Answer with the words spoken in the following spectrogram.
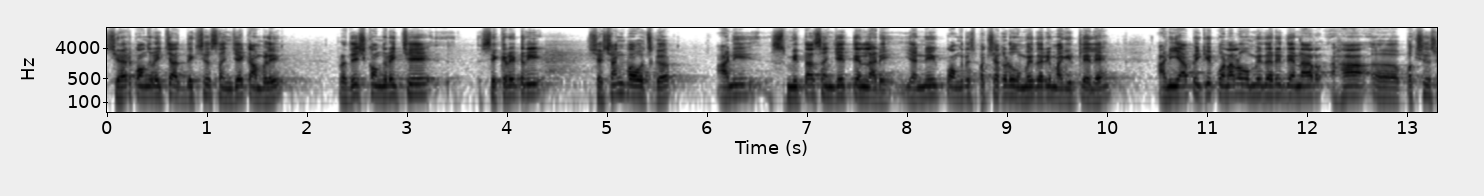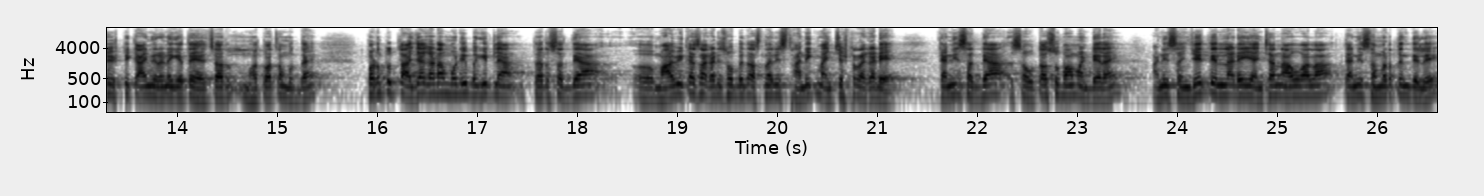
शहर काँग्रेसचे अध्यक्ष संजय कांबळे प्रदेश काँग्रेसचे सेक्रेटरी शशांक बावचकर आणि स्मिता संजय तेलनाडे यांनी काँग्रेस पक्षाकडे उमेदवारी मागितलेली आहे. आणि यापैकी कोणाला उमेदवारी देणार हा पक्षश्रेष्ठी काय निर्णय घेत आहे ह्याच्यावर महत्त्वाचा मुद्दा आहे. परंतु ताज्या घडामोडी बघितल्या तर सध्या महाविकास आघाडीसोबत असणारी स्थानिक मँचेस्टर आघाडी आहे. त्यांनी सध्या सौता सुभा मांडलेला आहे आणि संजय तेलनाडे यांच्या नावाला त्यांनी समर्थन दिले.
